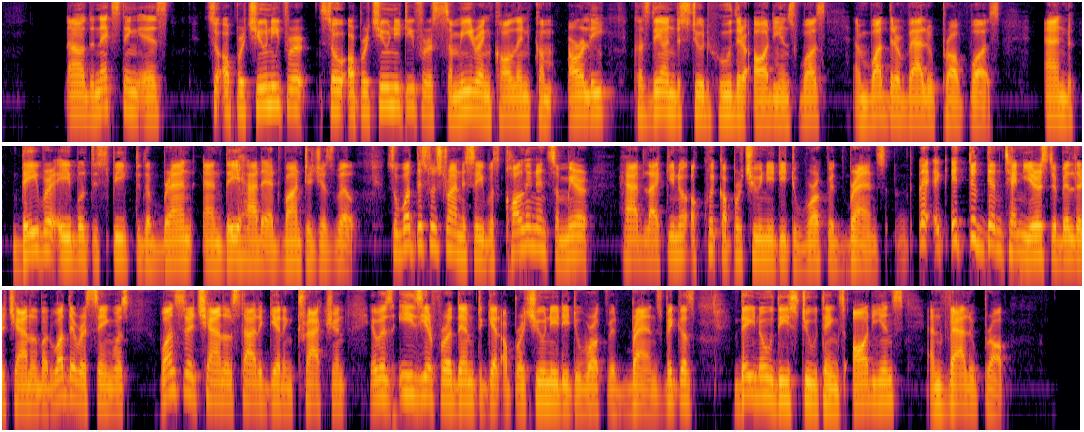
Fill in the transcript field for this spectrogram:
Now, the next thing is, so opportunity for, so opportunity for Samir and Colin come early because they understood who their audience was and what their value prop was. And they were able to speak to the brand and they had an advantage as well. So what this was trying to say was Colin and Samir had like you know a quick opportunity to work with brands it took them 10 years to build their channel but what they were saying was once their channel started getting traction it was easier for them to get opportunity to work with brands because they know these two things audience and value prop.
